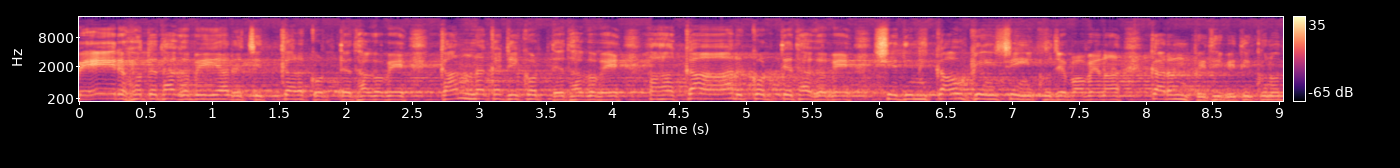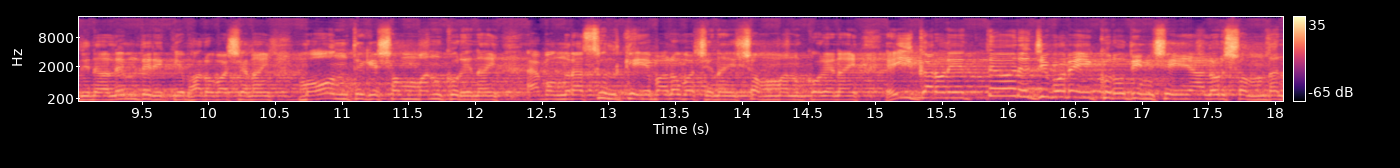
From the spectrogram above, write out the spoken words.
বের হতে থাকবে আর চিৎকার করতে থাকবে, কান্নাকাটি করতে থাকবে, হাহাকার করতে থাকবে, সেদিন কাউকেই সেই খুঁজে পাবে না, কারণ পৃথিবীতে কোনোদিন আলেমদেরকে ভালোবাসে নাই, মন থেকে সম্মান করে নাই, এবং রাসুলকে ভালোবাসে নাই, সম্মান করে নাই। এই কারণে তোর জীবনে কোনোদিন সেই আলোর সন্ধান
